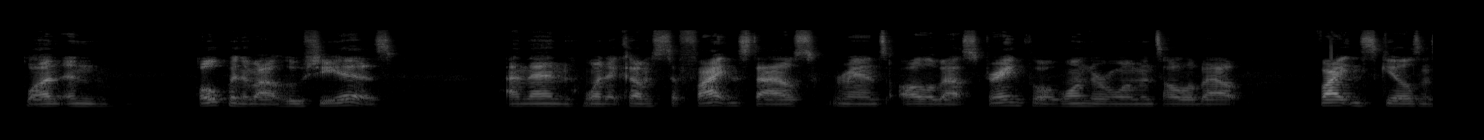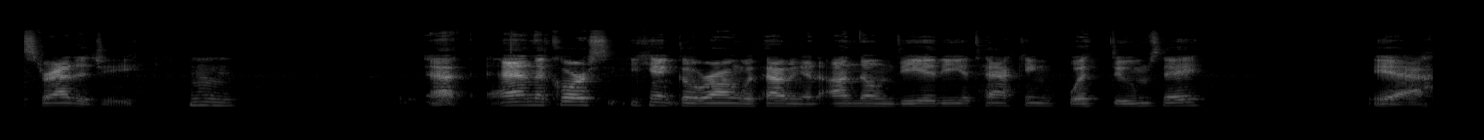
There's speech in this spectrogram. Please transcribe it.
blunt and open about who she is. And then when it comes to fighting styles, Superman's all about strength, while Wonder Woman's all about fighting skills and strategy. Hmm. And of course, you can't go wrong with having an unknown deity attacking with Doomsday. Yeah.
